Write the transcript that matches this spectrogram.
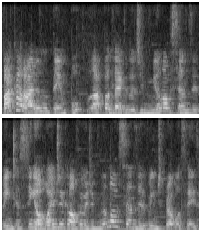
pra caralho no tempo, lá pra década de 1920. Sim, eu vou indicar um filme de 1920 pra vocês,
